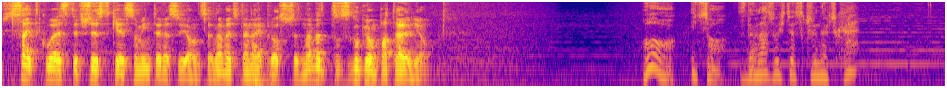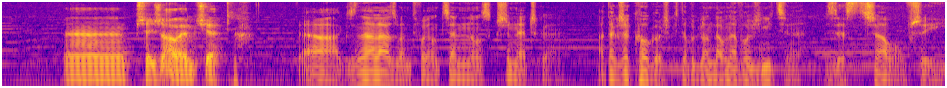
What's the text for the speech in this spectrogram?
Sidequesty wszystkie są interesujące. Nawet te najprostsze. Nawet to z głupią patelnią. O, i co? Znalazłeś tę skrzyneczkę? Eee, przejrzałem cię. Tak, znalazłem twoją cenną skrzyneczkę. A także kogoś, kto wyglądał na woźnicę. Ze strzałą w szyi.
